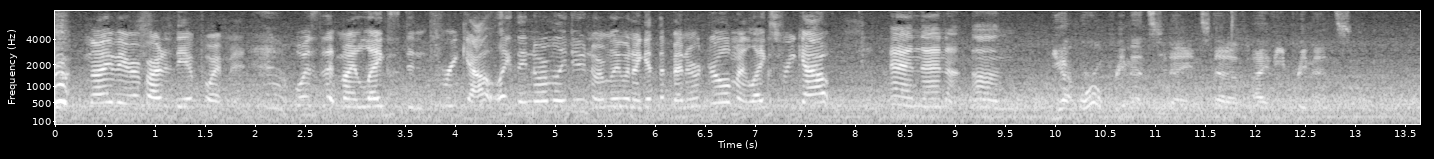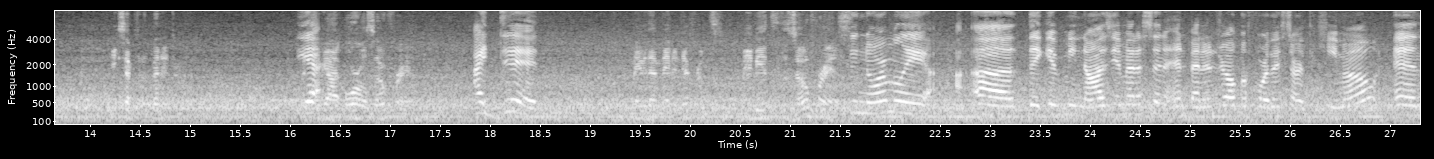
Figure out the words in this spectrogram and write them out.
My favorite part of the appointment was that my legs didn't freak out like they normally do. Normally, when I get the Benadryl, my legs freak out. And then, um, You got oral pre-meds today instead of IV pre-meds. Except for the Benadryl. But yeah, You got oral Zofran. I did. Maybe that made a difference. Maybe it's the Zofran. So normally, uh, they give me nausea medicine and Benadryl before they start the chemo, and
